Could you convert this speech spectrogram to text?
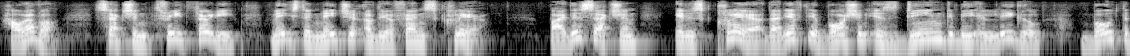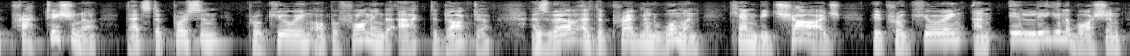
However, Section 330 makes the nature of the offense clear. By this section, it is clear that if the abortion is deemed to be illegal, both the practitioner, that's the person procuring or performing the act, the doctor, as well as the pregnant woman, can be charged with procuring an illegal abortion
